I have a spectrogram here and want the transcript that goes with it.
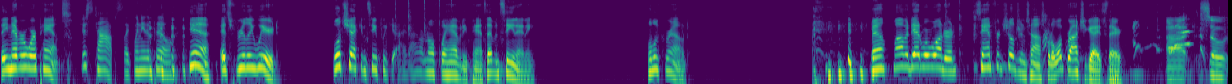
They never wear pants. Just tops, like Winnie the Pooh. Yeah, it's really weird. We'll check and see if we can. I I don't know if we have any pants. I haven't seen any. We'll look around. well, mom and dad were wondering. Sanford Children's Hospital. What brought you guys there? Uh, so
